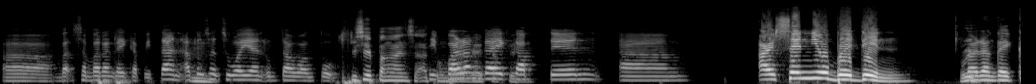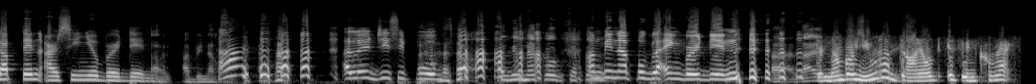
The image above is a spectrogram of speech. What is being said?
ah, ba- sa barangay kapitan atong Mm. sa suwayan og tawag po. Kasi pangan sa Si atong barangay captain. captain um Arsenio Berdin. Uy. Barangay Captain Arsenio Berdin. Ah, abi na ko. Allergy si Pubs. abi na ko katong ang binapuglaing Berdin. ah, The number you have dialed is incorrect.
